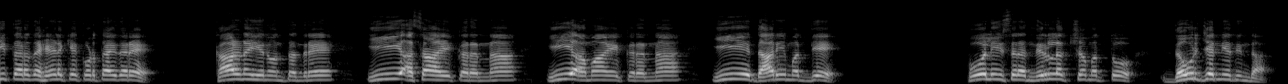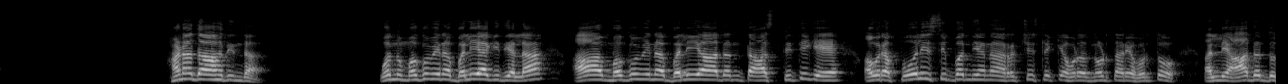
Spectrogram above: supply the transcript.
ಈ ಥರದ ಹೇಳಿಕೆ ಕೊಡ್ತಾ ಇದ್ದಾರೆ. ಕಾರಣ ಏನು ಅಂತಂದರೆ, ಈ ಅಸಹಾಯಕರನ್ನು, ಈ ಅಮಾಯಕರನ್ನು, ಈ ದಾರಿ ಮಧ್ಯೆ ಪೊಲೀಸರ ನಿರ್ಲಕ್ಷ್ಯ ಮತ್ತು ದೌರ್ಜನ್ಯದಿಂದ, ಹಣದಾಹದಿಂದ ಒಂದು ಮಗುವಿನ ಬಲಿಯಾಗಿದೆಯಲ್ಲ, ಆ ಮಗುವಿನ ಬಲಿಯಾದಂಥ ಆ ಸ್ಥಿತಿಗೆ ಅವರ ಪೊಲೀಸ್ ಸಿಬ್ಬಂದಿಯನ್ನು ರಕ್ಷಿಸಲಿಕ್ಕೆ ಹೊರ ನೋಡ್ತಾರೆ ಹೊರತು ಅಲ್ಲಿ ಆದದ್ದು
